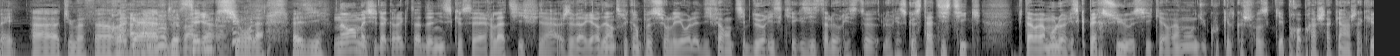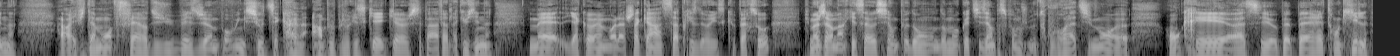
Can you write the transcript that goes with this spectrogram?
Oui. Ah, tu m'as fait un regard de un regard. séduction, là. Vas-y. Non, mais je suis d'accord avec toi, Denis, que c'est relatif. A- J'avais regardé un truc un peu sur les, les différents types de risques qui existent. T'as le risque, le risque statistique, puis tu as vraiment le risque perçu aussi, qui est vraiment du coup quelque chose qui est propre à chacun, à chacune. Alors évidemment, faire du base jump ou wingsuit, c'est quand même un peu plus risqué que, je sais pas, faire de la cuisine. Mais il y a quand même, voilà, chacun a sa prise de risque perso. Puis moi, j'ai remarqué ça aussi un peu dans, dans mon quotidien, parce que exemple, je me trouve relativement euh, ancré, euh, assez euh, pépère et tranquille.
